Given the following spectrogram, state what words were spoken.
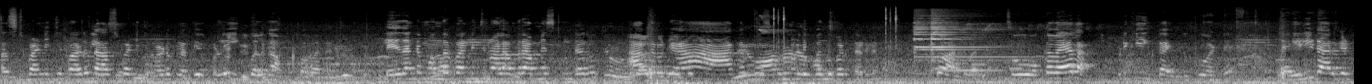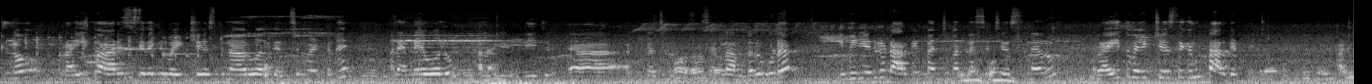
ఫస్ట్ పండించిన వాడు లాస్ట్ పండించిన వాడు ప్రతి ఒక్కళ్ళు ఈక్వల్గా అమ్ముకోవాలి. లేదంటే ముందర పండించిన వాళ్ళు అందరూ అమ్మేసుకుంటారు? ఆఖరికి ఆ, ఆఖరి ఇబ్బంది పడతాడు కదా. సో అందువల్ల. సో ఒకవేళ ఇప్పటికీ ఇంకా ఎందుకు అంటే డైలీ టార్గెట్లో రైతు ఆర్ఎస్కే దగ్గర వెయిట్ చేస్తున్నారు అని తెలిసిన వెంటనే మన ఎంఏఓలు అలాగే విలేజ్ అగ్రికల్చర్ అందరూ కూడా ఇమీడియట్గా టార్గెట్ పెంచమని మెసేజ్ చేస్తున్నారు. రైతు వెయిట్ చేస్తే కనుక టార్గెట్ పెంచాలి అది.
